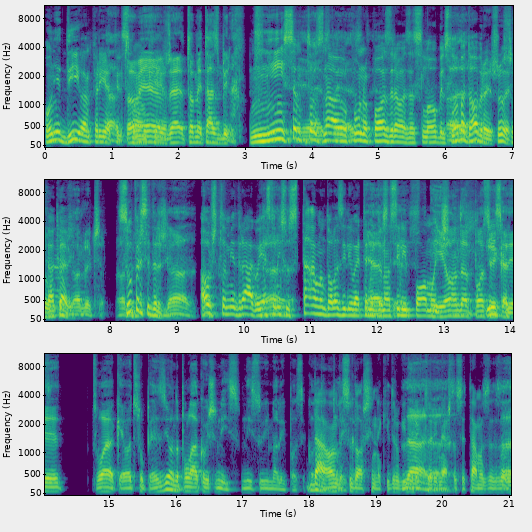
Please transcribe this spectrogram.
on je divan prijatelj. Da, to, mi je, to mi je tazbina. Nisam to Jeste, znao, evo puno pozdrava za Slobu. Sloba Da, dobro još uvek, Super, kakav je? Odličan. odličan. Super se drži. Da, da. A što mi je drago, jeste, Da, oni su da. stalno dolazili u Jeste, donosili pomoć. I onda poslije kad je tvoja keva otišla u penziju, onda polako više nisu, nisu imali posle kontakt Da, onda su došli neki drugi Da, direktori, da, da. nešto se tamo za, za, Da, da.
